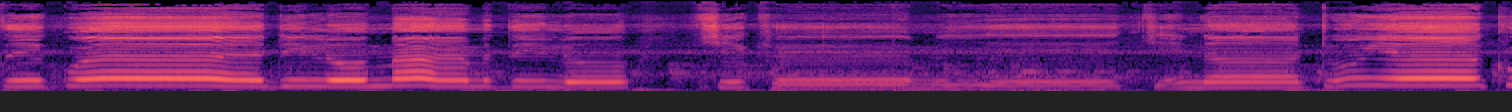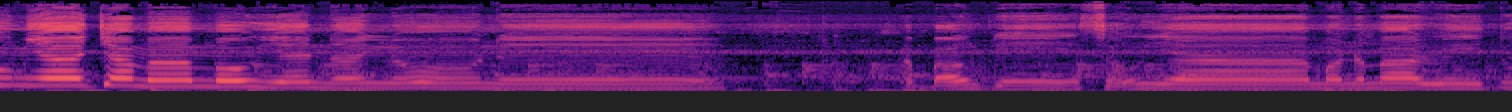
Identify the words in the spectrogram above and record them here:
စေကွယ်ဒီလိုမှမသိလို့ရှိခဲ့မိရဲ့ကျင်နာတူရဲ့ခုမြချမမုံရဲ့နိုင်လုံးနဲ့အပေါင်းတင်ဆုံးရမောင်နှမတွေသူ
